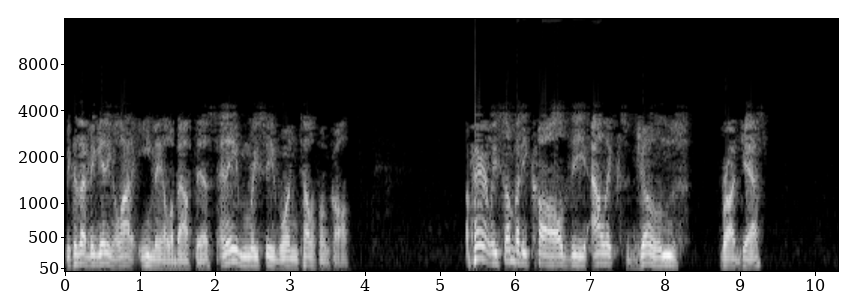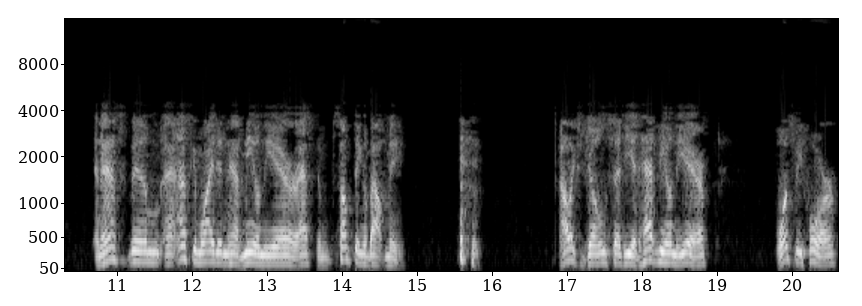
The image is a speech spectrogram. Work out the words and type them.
because I've been getting a lot of email about this, and I even received one telephone call. Apparently, somebody called the Alex Jones broadcast and asked them, asked him why he didn't have me on the air, or asked him something about me. Alex Jones said he had had me on the air once before,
